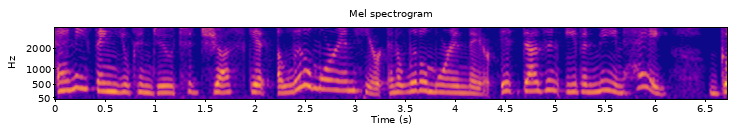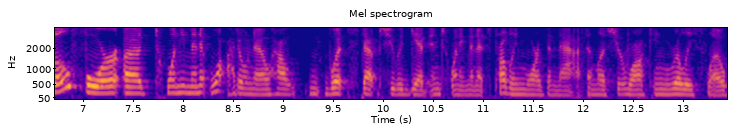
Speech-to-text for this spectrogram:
anything you can do to just get a little more in here and a little more in there. It doesn't even mean, hey, go for a 20 minute walk. I don't know how what steps you would get in 20 minutes, probably more than that unless you're walking really slow.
